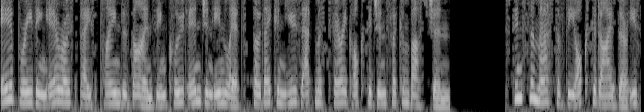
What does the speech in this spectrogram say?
Air-breathing aerospace plane designs include engine inlets so they can use atmospheric oxygen for combustion. Since the mass of the oxidizer is,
